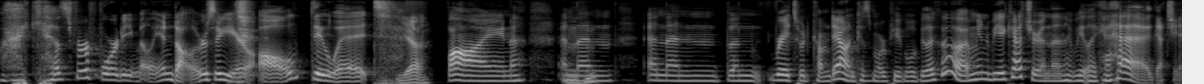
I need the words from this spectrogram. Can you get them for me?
I guess for 40 million dollars a year I'll do it yeah. fine and Mhm. then and then the rates would come down because more people would be like oh i'm gonna be a catcher and then they'd be like haha gotcha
